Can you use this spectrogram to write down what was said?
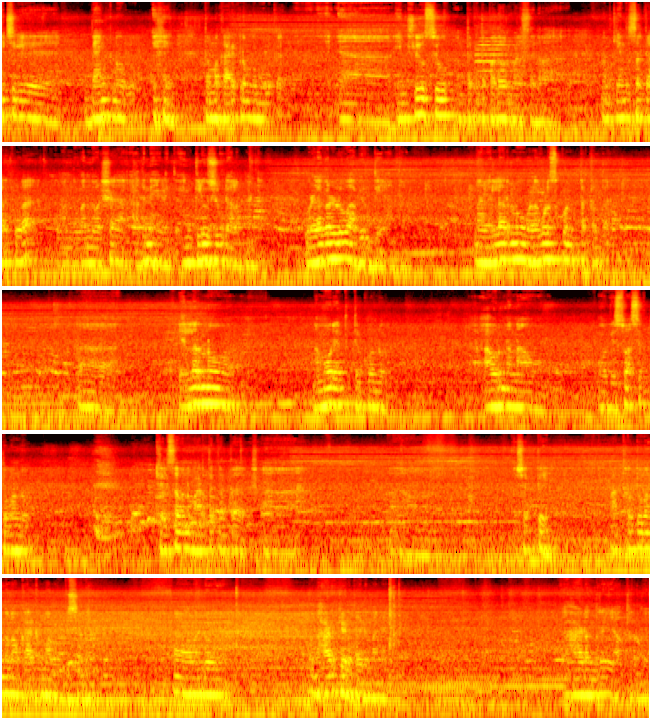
ಈಚೆಗೆ ಬ್ಯಾಂಕ್ನವರು ತಮ್ಮ ಕಾರ್ಯಕ್ರಮದ ಮೂಲಕ ಇನ್ಕ್ಲೂಸಿವ್ ಅಂತಕ್ಕಂಥ ಪದವನ್ನು ಬಳಸ್ತಾ ಇದ್ದಾರೆ ನಮ್ಮ ಕೇಂದ್ರ ಸರ್ಕಾರ ಕೂಡ ಒಂದು ಒಂದು ವರ್ಷ ಅದನ್ನೇ ಹೇಳಿತ್ತು ಇನ್ಕ್ಲೂಸಿವ್ ಡೆವಲಪ್ಮೆಂಟ್ ಒಳಗೊಳ್ಳುವ ಅಭಿವೃದ್ಧಿ ಅಂತ. ನಾವೆಲ್ಲರನ್ನೂ ಒಳಗೊಳಿಸ್ಕೊಂಡಿರ್ತಕ್ಕಂಥ ಎಲ್ಲರನ್ನೂ ನಮ್ಮವರೇ ಅಂತ ತಿಳ್ಕೊಂಡು ಅವ್ರನ್ನ ನಾವು ವಿಶ್ವಾಸಕ್ಕೆ ತಗೊಂಡು ಕೆಲಸವನ್ನು ಮಾಡ್ತಕ್ಕಂಥ ಶಕ್ತಿ. ಆ ಥರದ್ದು ಒಂದು ನಾವು ಕಾರ್ಯಕ್ರಮ ರೂಪಿಸಿದ್ವಿ. ಒಂದು ಒಂದು ಹಾಡು ಕೇಳ್ತಾ ಇದ್ದೆ ನಾನು ಹಾಡಂದರೆ ಯಾವ ಥರದ್ದು?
